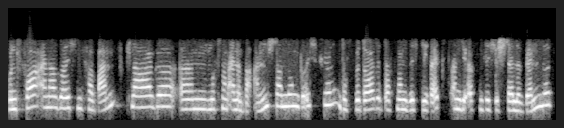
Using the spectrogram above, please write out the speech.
Und vor einer solchen Verbandsklage ähm, muss man eine Beanstandung durchführen. Das bedeutet, dass man sich direkt an die öffentliche Stelle wendet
